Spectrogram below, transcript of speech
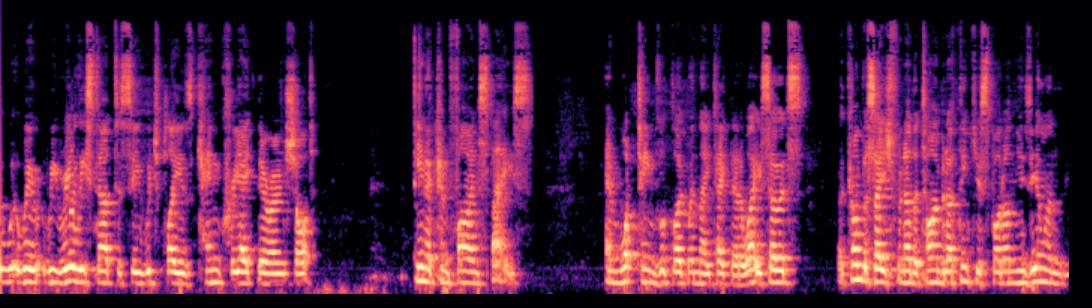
we, we, we really start to see which players can create their own shot in a confined space and what teams look like when they take that away. So it's a conversation for another time, but I think you're spot on. New Zealand,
